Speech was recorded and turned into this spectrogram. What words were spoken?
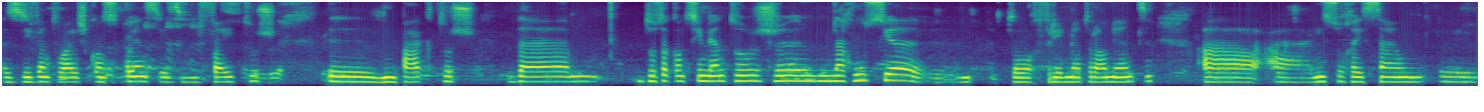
as eventuais consequências e efeitos impactos da, dos acontecimentos eh, na Rússia, eh, estou a referir naturalmente à, à insurreição eh,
